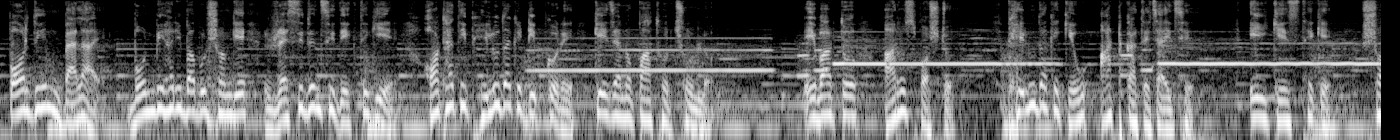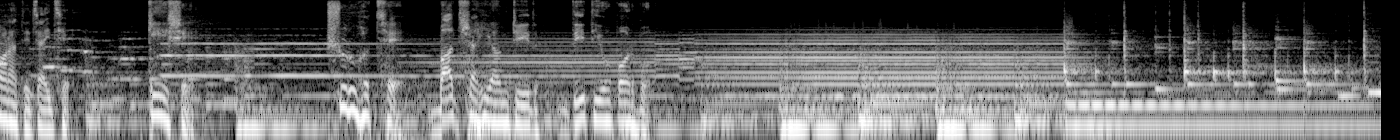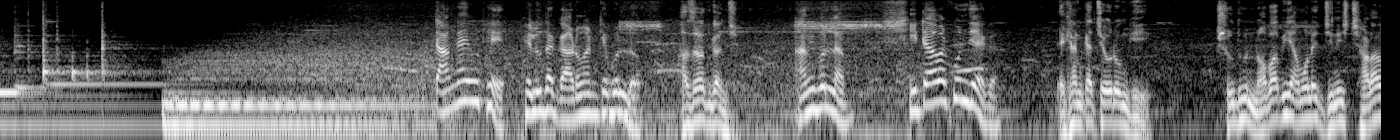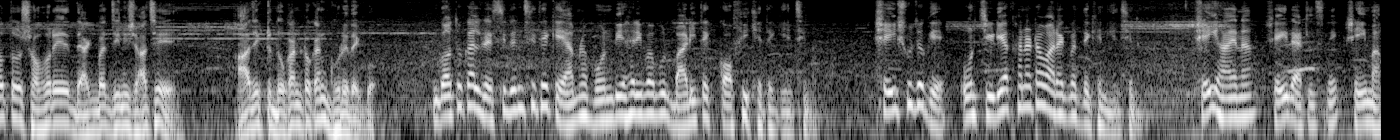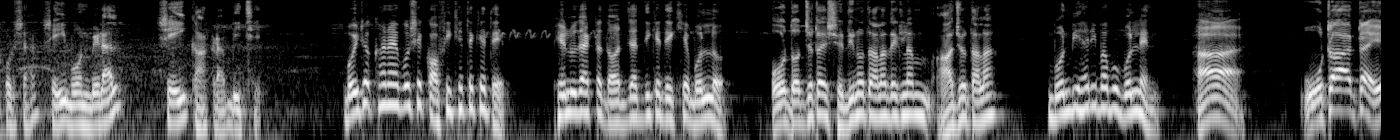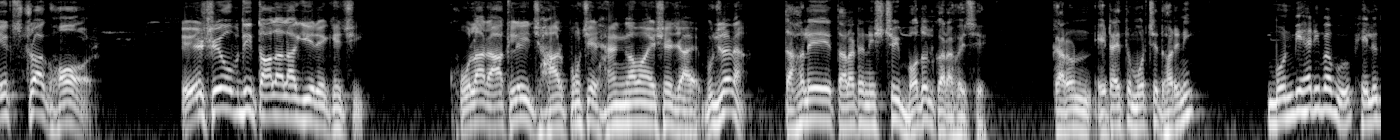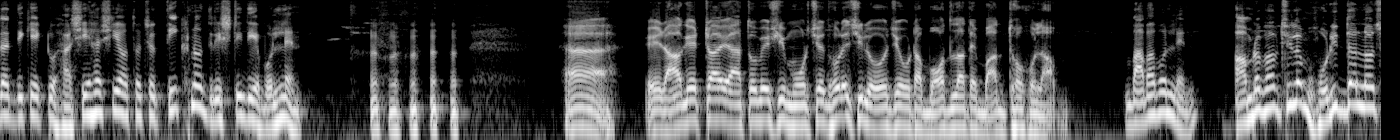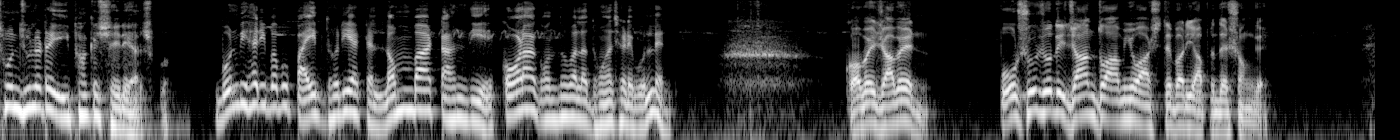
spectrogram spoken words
পরদিন বেলায় বনবিহারী বাবুর সঙ্গে রেসিডেন্সি দেখতে গিয়ে হঠাৎই ফেলুদাকে টিপ করে কে যেন পাথর ছুঁড়ল। এবার তো আরও স্পষ্ট, ফেলুদাকে কেউ আটকাতে চাইছে। এই কেস থেকে সরাতে চাইছে। কে সে? শুরু হচ্ছে বাদশাহী আংটির দ্বিতীয় পর্ব। টাঙ্গায় উঠে ফেলুদা গাড়োয়ানকে বলল হজরতগঞ্জ। আমি বললাম সেটা আবার কোন জায়গা? এখানকার চৌরঙ্গি। শুধু নবাবী আমলের জিনিস ছাড়াও তো শহরে দেখবার জিনিস আছে। আজ একটু দোকান টোকান ঘুরে দেখব। গতকাল রেসিডেন্সি থেকে আমরা বনবিহারী বাবুর বাড়িতে কফি খেতে গিয়েছিলাম। সেই সুযোগে ওর চিড়িয়াখানাটাও আরেকবার দেখে নিয়েছিলাম। সেই হায়না সেই র্যাটল স্নেক সেই মাকড়সা সেই বন বেড়াল সেই কাঁকড়া বিছে। বৈঠকখানায় বসে কফি খেতে খেতে ফেলুদা একটা দরজার দিকে দেখিয়ে বলল ও দরজাটায় সেদিনও তালা দেখলাম আজও তালা? বনবিহারী বাবু বললেন হ্যাঁ ওটা একটা এক্সট্রা ঘর। এসে অবধি তালা লাগিয়ে রেখেছি। খোলা রাখলেই ঝাড়পোঁচের হ্যাঙ্গামা এসে যায় বুঝলে না? তাহলে তালাটা নিশ্চয়ই বদল করা হয়েছে। কারণ এটাই তো মরচে ধরেনি। বনবিহারী বাবু ফেলুদার দিকে একটু হাসি হাসি অথচ তীক্ষ্ণ দৃষ্টি দিয়ে বললেন হ্যাঁ এর আগেরটায় এত বেশি মরচে ধরেছিল যে ওটা বদলাতে বাধ্য হলাম। বাবা বললেন আমরা ভাবছিলাম হরিদ্বার লক্ষ্মণ ঝুলাটা এই ফাঁকে সেরে আসব। বনবিহারী বাবু পাইপ ধরিয়ে একটা লম্বা টান দিয়ে কড়া গন্ধওয়ালা ধোঁয়া ছেড়ে বললেন কবে যাবেন? পরশু যদি যান তো আমিও আসতে পারি আপনাদের সঙ্গে।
